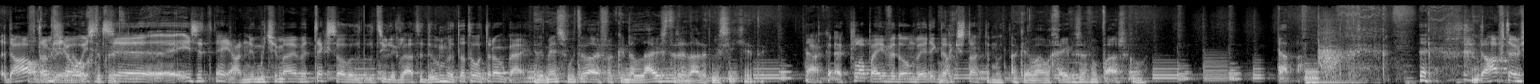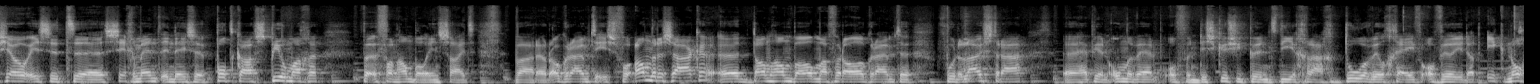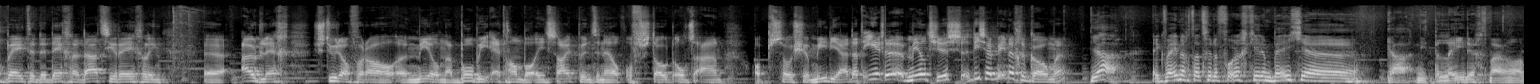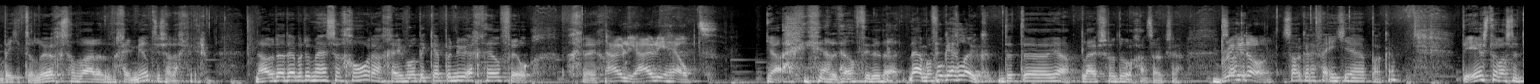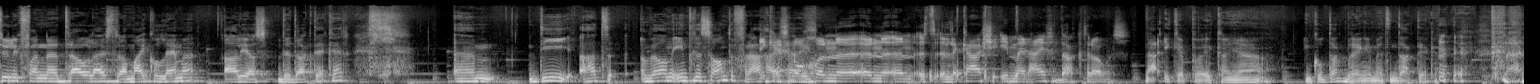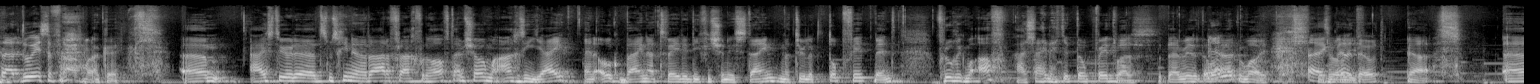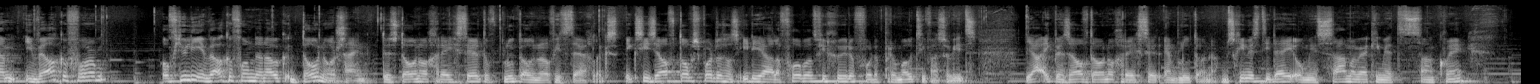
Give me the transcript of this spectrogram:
De halftime show is het, eh, is het eh, ja, nu moet je mij mijn tekst wel natuurlijk laten doen, want dat hoort er ook bij. De mensen moeten wel even kunnen luisteren naar het muziekje. Oké, Ja, eh, klap even, dan weet ik dat ik starten moet. maar we geven ze even een paar seconden. Ja. De halftime show is het segment in deze podcast Spielmacher van Handbal Insight. Waar er ook ruimte is voor andere zaken eh, dan handbal, maar vooral ook ruimte voor de luisteraar. Eh, heb je een onderwerp of een discussiepunt die je graag door wil geven, of wil je dat ik nog beter de degradatieregeling eh, uitleg? Stuur dan vooral een mail naar bobby.handbalinsight.nl of stoot ons aan op social media. Dat eerste mailtjes, die zijn binnengekomen. Ja, ik weet nog dat we de vorige keer een beetje, ja, niet beledigd, maar wel een beetje teleurgesteld waren dat we geen mailtjes hadden gekregen. Nou, dat hebben de mensen gehoor aan gegeven, want ik heb er nu echt heel veel gekregen. Huilie, huilie helpt. Ja, ja dat helpt inderdaad. Nou, maar vond ik echt leuk. Dat, eh, ja, blijf zo doorgaan, zou ik zeggen. Bring Zal it on. Zal ik er even eentje eh, pakken? De eerste was natuurlijk van eh, trouwe luisteraar Michael Lemme, alias de dakdekker. Ehm, die had wel een interessante vraag. Ik Hij heb zei, nog een, een, een lekkage in mijn eigen dak trouwens. Nou, ik, heb, ik kan je in contact brengen met een dakdekker. nou, laat, doe eerst de vraag maar. Oké. Ehm, hij stuurde, het is misschien een rare vraag voor de halftime show, maar aangezien jij en ook bijna tweede divisionist Stijn natuurlijk topfit bent, vroeg ik me af, hij zei dat je topfit was. Hij wil het Ja. mooi. Is ik ben het ook. Ja. Ehm, in welke vorm, of jullie in welke vorm dan ook donor zijn. Dus donor geregistreerd of bloeddonor of iets dergelijks. Ik zie zelf topsporters als ideale voorbeeldfiguren voor de promotie van zoiets. Ja, ik ben zelf donor geregistreerd en bloeddonor. Misschien is het idee om in samenwerking met Sanquin,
